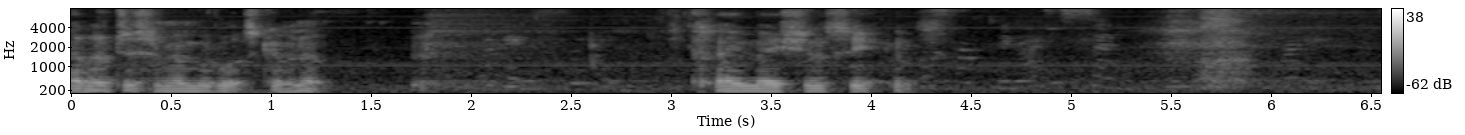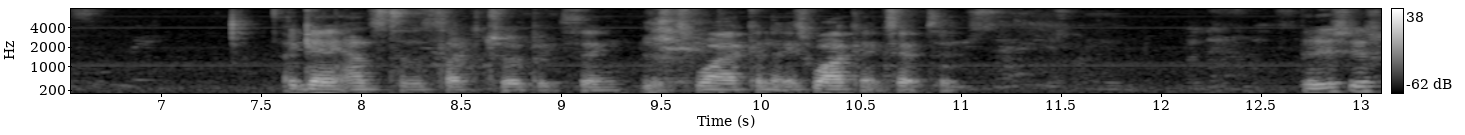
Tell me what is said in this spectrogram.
And I've just remembered what's coming up. Claymation sequence. Again, it adds to the psychotropic thing. It's why I can. It's why I can accept it. But it's just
